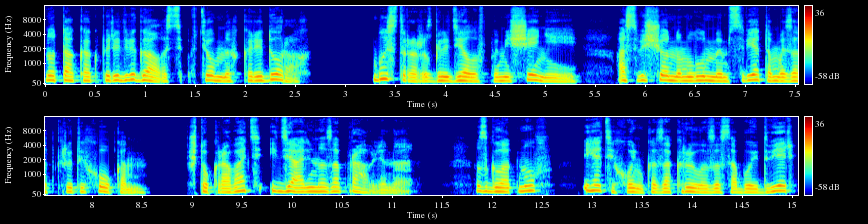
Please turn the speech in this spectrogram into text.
но так как передвигалась в темных коридорах, быстро разглядела в помещении, освещенном лунным светом из открытых окон, что кровать идеально заправлена. Сглотнув, я тихонько закрыла за собой дверь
